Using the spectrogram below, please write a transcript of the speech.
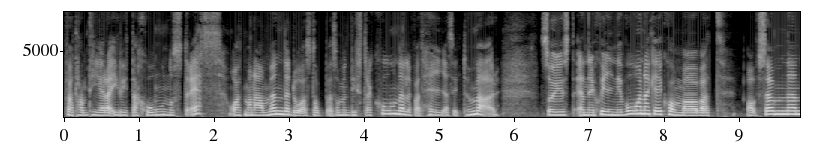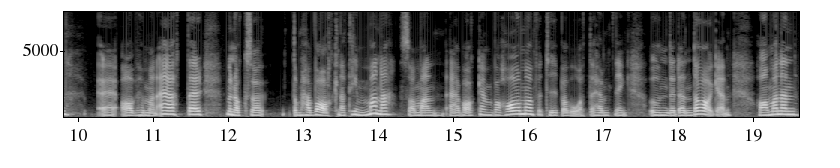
För att hantera irritation och stress. Och att man använder då stoppet som en distraktion eller för att höja sitt humör. Så just energinivåerna kan ju komma av, att, av sömnen, eh, av hur man äter, men också de här vakna timmarna som man är vaken. Vad har man för typ av återhämtning under den dagen? Har man en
